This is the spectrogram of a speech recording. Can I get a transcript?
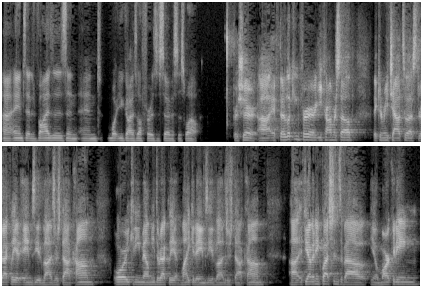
uh, amz advisors and and what you guys offer as a service as well for sure. Uh, if they're looking for e-commerce help, they can reach out to us directly at amzadvisors.com or you can email me directly at mike at amzadvisors.com. Uh, if you have any questions about you know marketing,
